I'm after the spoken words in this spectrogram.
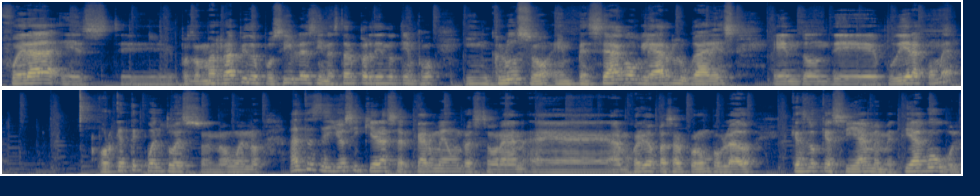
fuera este, pues lo más rápido posible sin estar perdiendo tiempo. Incluso empecé a googlear lugares en donde pudiera comer. ¿Por qué te cuento eso? No? Bueno, antes de yo siquiera acercarme a un restaurante, eh, a lo mejor iba a pasar por un poblado, ¿qué es lo que hacía? Me metía a Google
